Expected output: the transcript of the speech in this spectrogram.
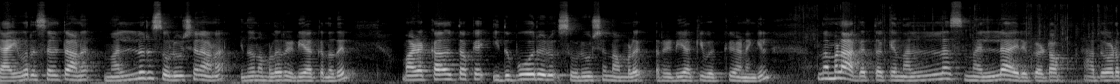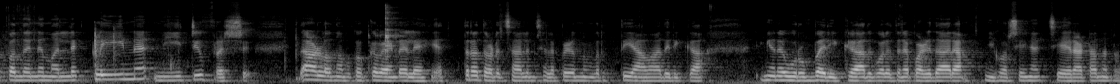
ലൈവ് റിസൾട്ടാണ് നല്ലൊരു സൊല്യൂഷനാണ് ഇന്ന് നമ്മൾ റെഡിയാക്കുന്നത് മഴക്കാലത്തൊക്കെ ഇതുപോലൊരു സൊല്യൂഷൻ നമ്മൾ റെഡിയാക്കി വെക്കുകയാണെങ്കിൽ നമ്മൾ അകത്തൊക്കെ നല്ല സ്മെല്ലായിരിക്കും കേട്ടോ. അതോടൊപ്പം തന്നെ നല്ല ക്ലീൻ നീറ്റ് ഫ്രഷ് ഇതാണല്ലോ നമുക്കൊക്കെ വേണ്ടല്ലേ എത്ര തുടച്ചാലും ചിലപ്പോഴൊന്നും വൃത്തിയാവാതിരിക്കുക ഇങ്ങനെ ഉറുമ്പരിക്കുക അതുപോലെ തന്നെ പഴുതാര ഇനി കുറച്ച് കഴിഞ്ഞാൽ ചേരാട്ടാന്നിട്ടോ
